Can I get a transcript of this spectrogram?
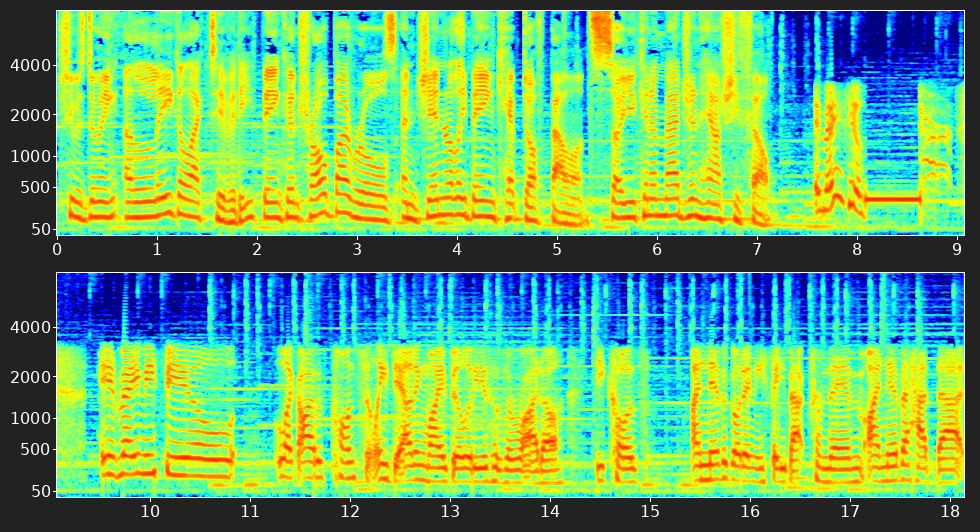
she was doing illegal activity, being controlled by rules, and generally being kept off balance. So you can imagine how she felt. It made me feel. it made me feel like I was constantly doubting my abilities as a writer because I never got any feedback from them. I never had that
